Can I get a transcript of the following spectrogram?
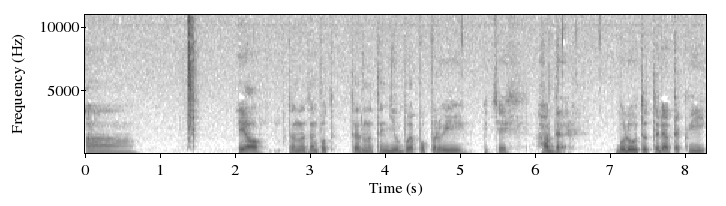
A jo, tenhle ten, pod, tenhle ten díl bude poprvé o těch hadrech. Budou to teda takový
